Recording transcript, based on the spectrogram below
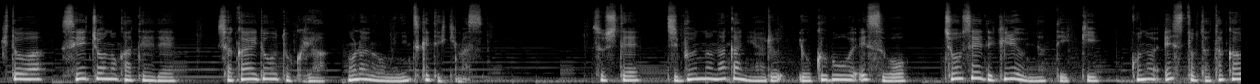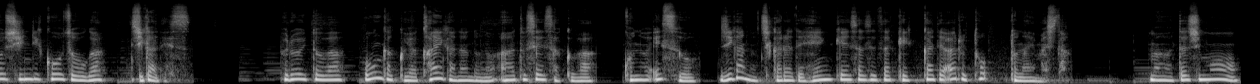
人は成長の過程で社会道徳やモラルを身につけていきます。そして自分の中にある欲望 S を調整できるようになっていきこの S と戦う心理構造が自我です。フロイトは音楽や絵画などのアート制作はこの S を自我の力で変形させた結果であると唱えました。まあ私も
